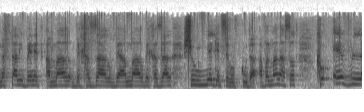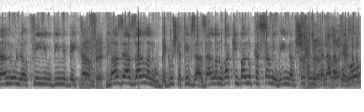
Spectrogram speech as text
נפתלי בנט אמר וחזר ואמר וחזר שהוא נגד סירוב פקודה, אבל מה לעשות? כואב לנו להוציא יהודים מביתם. יפה. מה זה עזר לנו? בגוש קטיף זה עזר לנו, רק קיבלנו קסאמים, ואם נמשיך להיכנע לטרור,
